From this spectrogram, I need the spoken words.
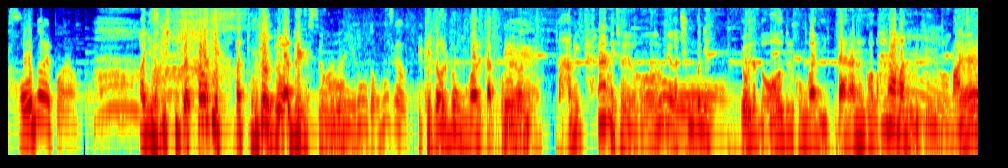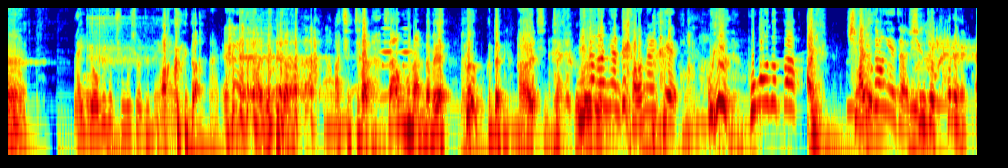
더 넓어요. 아니 여기 진짜 사람이 한 두 명 들어가야 아, 되겠어. 난 이런 거 너무 좋아. 이렇게 넓은 공간을 딱 보면은 네. 마음이 편안해져요. 그럼. 내가 충분히 여기다 넣어둘 공간이 있다라는 거 하나만으로도요. 음, 맞아요. 아니 여기서 주무셔도 돼. 아 그러니까 아 여기다가 아 진짜 싸우고 난 다음에 근데 아 진짜 미선 그래도- 언니한테 전화할게. 우리 봉원 오빠 아니 심지어 반성의 자리. 심지어 편해.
